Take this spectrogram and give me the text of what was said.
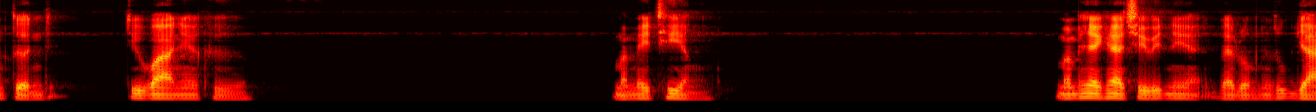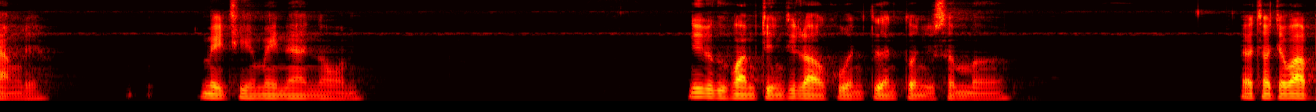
ำเตือนที่ว่านี่คือ มันไม่เที่ยง มันไม่ใช่แค่ชีวิตเนี่ย แต่รวมถึงทุกอย่างเลย ไม่เที่ยงไม่แน่นอน นี่ก็คือความจริงที่เราควรเตือนตนอยู่เสมอ แล้วถ้าจะว่าไป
